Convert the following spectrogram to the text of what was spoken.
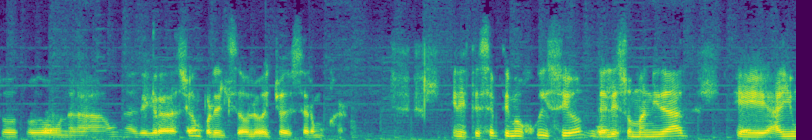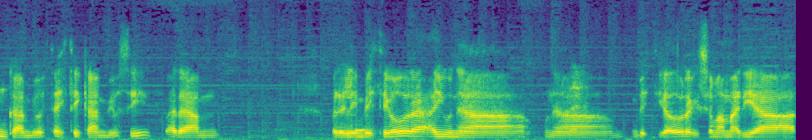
todo, una, degradación por el solo hecho de ser mujer. En este séptimo juicio de lesa humanidad eh, hay un cambio, está este cambio, ¿sí? Para para la investigadora hay una, una investigadora que se llama María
